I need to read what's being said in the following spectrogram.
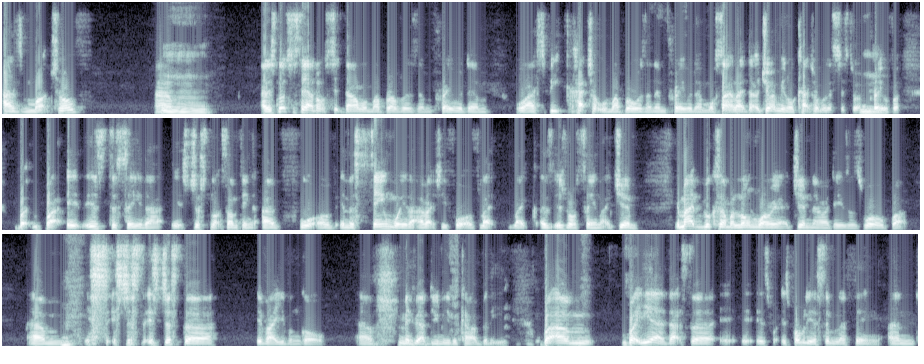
as much of. Um, Mm. And it's not to say I don't sit down with my brothers and pray with them, or I speak, catch up with my brothers and then pray with them, or something like that. Do you know what I mean? Or catch up with a sister and Mm. pray with her. But but it is to say that it's just not something I've thought of in the same way that I've actually thought of, like like as Israel saying, like gym. It might be because I'm a lone warrior at gym nowadays as well, but um, it's it's just it's just uh, if I even go, um, maybe I do need accountability. But um, but yeah, that's a it's it's probably a similar thing, and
